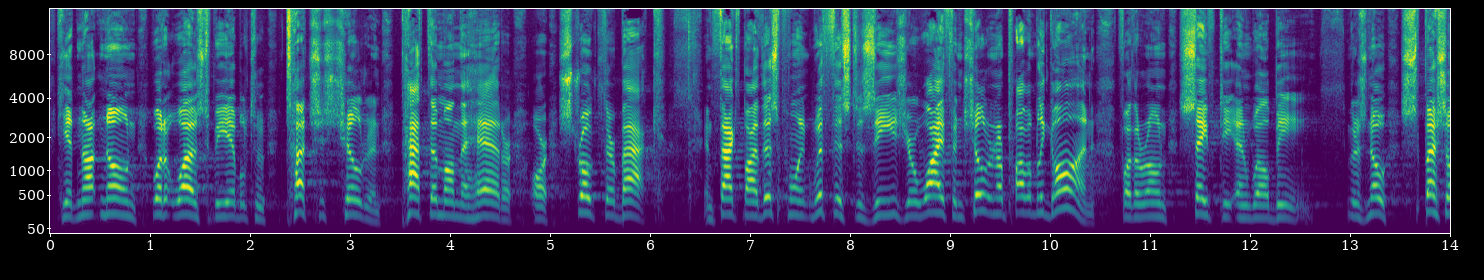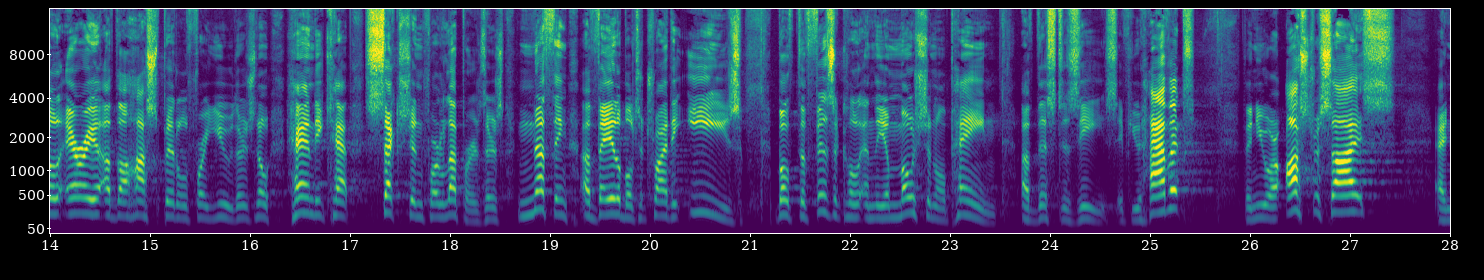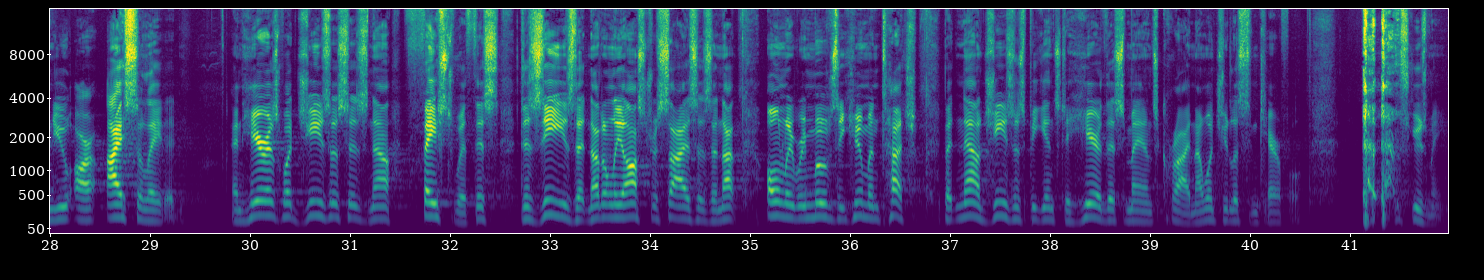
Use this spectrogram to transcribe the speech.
He had not known what it was to be able to touch his children, pat them on the head, or, or stroke their back. In fact, by this point, with this disease, your wife and children are probably gone for their own safety and well being. There's no special area of the hospital for you. There's no handicap section for lepers. There's nothing available to try to ease both the physical and the emotional pain of this disease. If you have it, then you are ostracized and you are isolated. And here is what Jesus is now faced with this disease that not only ostracizes and not only removes the human touch, but now Jesus begins to hear this man's cry. And I want you to listen careful. Excuse me.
